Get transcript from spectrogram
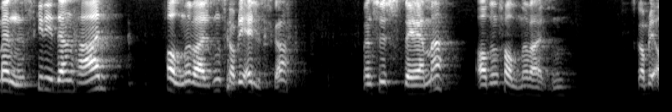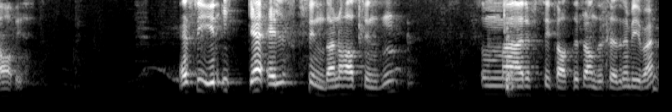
Mennesker i denne falne verden skal bli elska, men systemet av den falne verden skal bli avvist. Jeg sier ikke 'elsk synderen og hat synden', som er sitater fra andre steder enn Bibelen.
